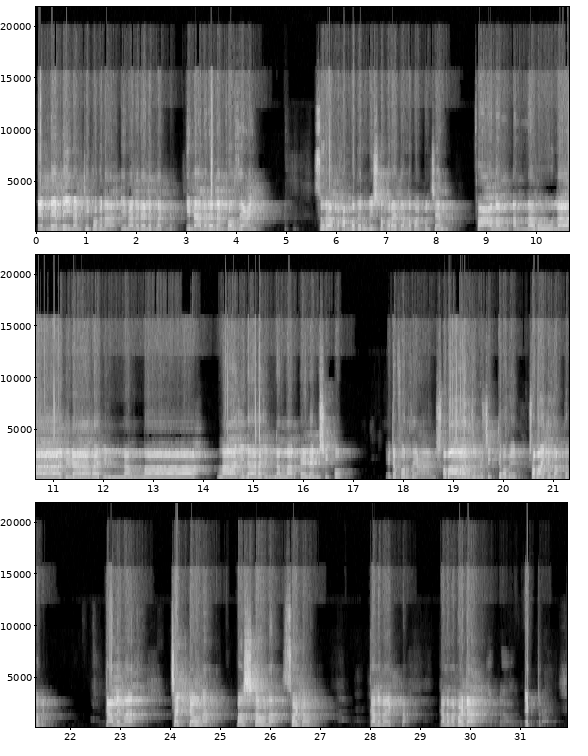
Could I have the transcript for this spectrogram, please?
এমনি এমনি ইমান ঠিক হবে না ইমানের এলেম লাগবে। ইমানের এলেম ফরজে আইন। সুরা মুহাম্মদের উনিশ নম্বর আয়তে আল্লাহ পাক বলছেন, ফালাম আন্নাহু লা ইলাহা ইল্লাল্লাহ। লা ইলাহা ইল্লাল্লাহর এলেম শিখো। এটা ফরজে আইন। সবার জন্য শিখতে হবে, সবাইকে জানতে হবে। কালেমা চারটাও না পাঁচটাও না ছয়টাও না। কালেমা একটা। কালেমা কয়টা? একটা।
